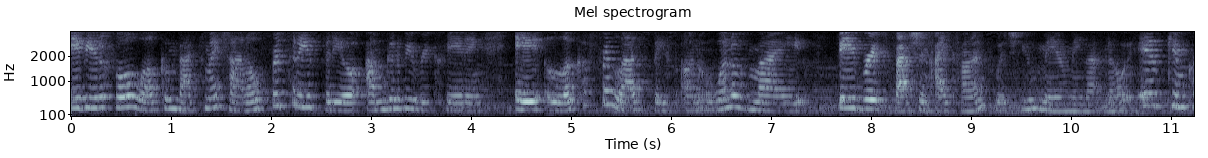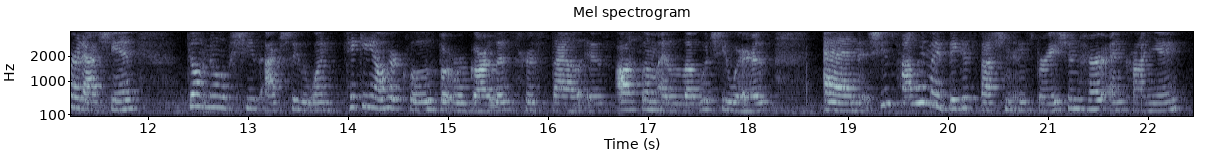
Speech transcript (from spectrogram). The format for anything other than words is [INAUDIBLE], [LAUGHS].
Hey beautiful, welcome back to my channel. For today's video, I'm going to be recreating a look for less based on one of my favorite fashion icons, which you may or may not know is Kim Kardashian. Don't know if she's actually the one picking out her clothes, but regardless, her style is awesome. I love what she wears. And she's probably my biggest fashion inspiration, her and Kanye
